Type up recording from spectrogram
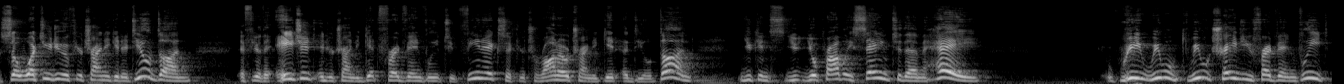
So what do you do if you're trying to get a deal done? If you're the agent and you're trying to get Fred VanVleet to Phoenix, if you're Toronto trying to get a deal done, you can you, you're probably saying to them, "Hey, we we will we will trade you Fred VanVleet.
